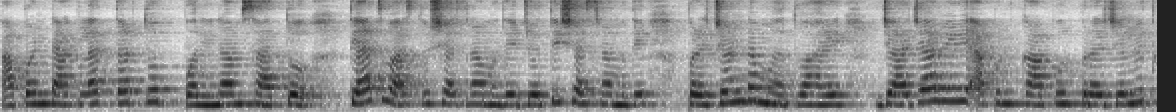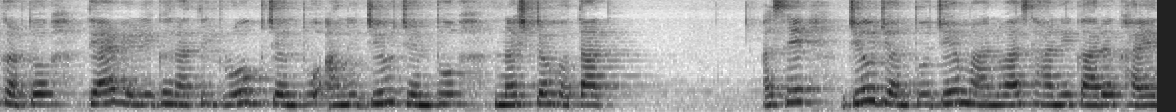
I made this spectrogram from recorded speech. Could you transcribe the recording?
आपण टाकलात तर तो परिणाम साधतो. त्याच वास्तुशास्त्रामध्ये ज्योतिषशास्त्रामध्ये प्रचंड महत्त्व आहे. ज्या ज्यावेळी आपण कापूर प्रज्वलित करतो त्यावेळी घरातील रोग जंतू आणि जीवजंतू नष्ट होतात. असे जीवजंतू जे मानवास हानिकारक आहेत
